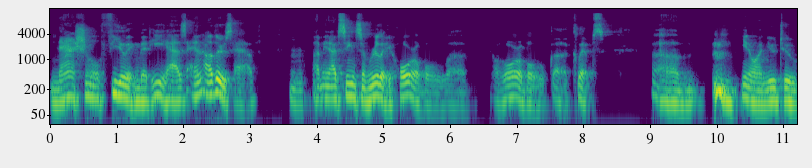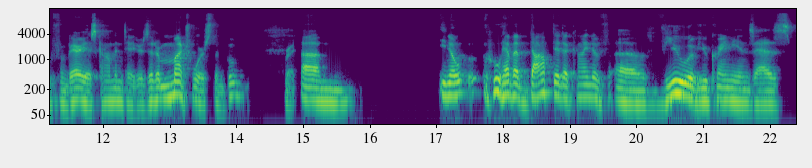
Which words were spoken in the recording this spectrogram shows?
national feeling that he has and others have. Mhm. I mean, I've seen some really horrible, uh, horrible uh, clips, um, you know, on YouTube from various commentators that are much worse than Putin. Right. Um, you know, who have adopted a kind of uh, view of Ukrainians as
